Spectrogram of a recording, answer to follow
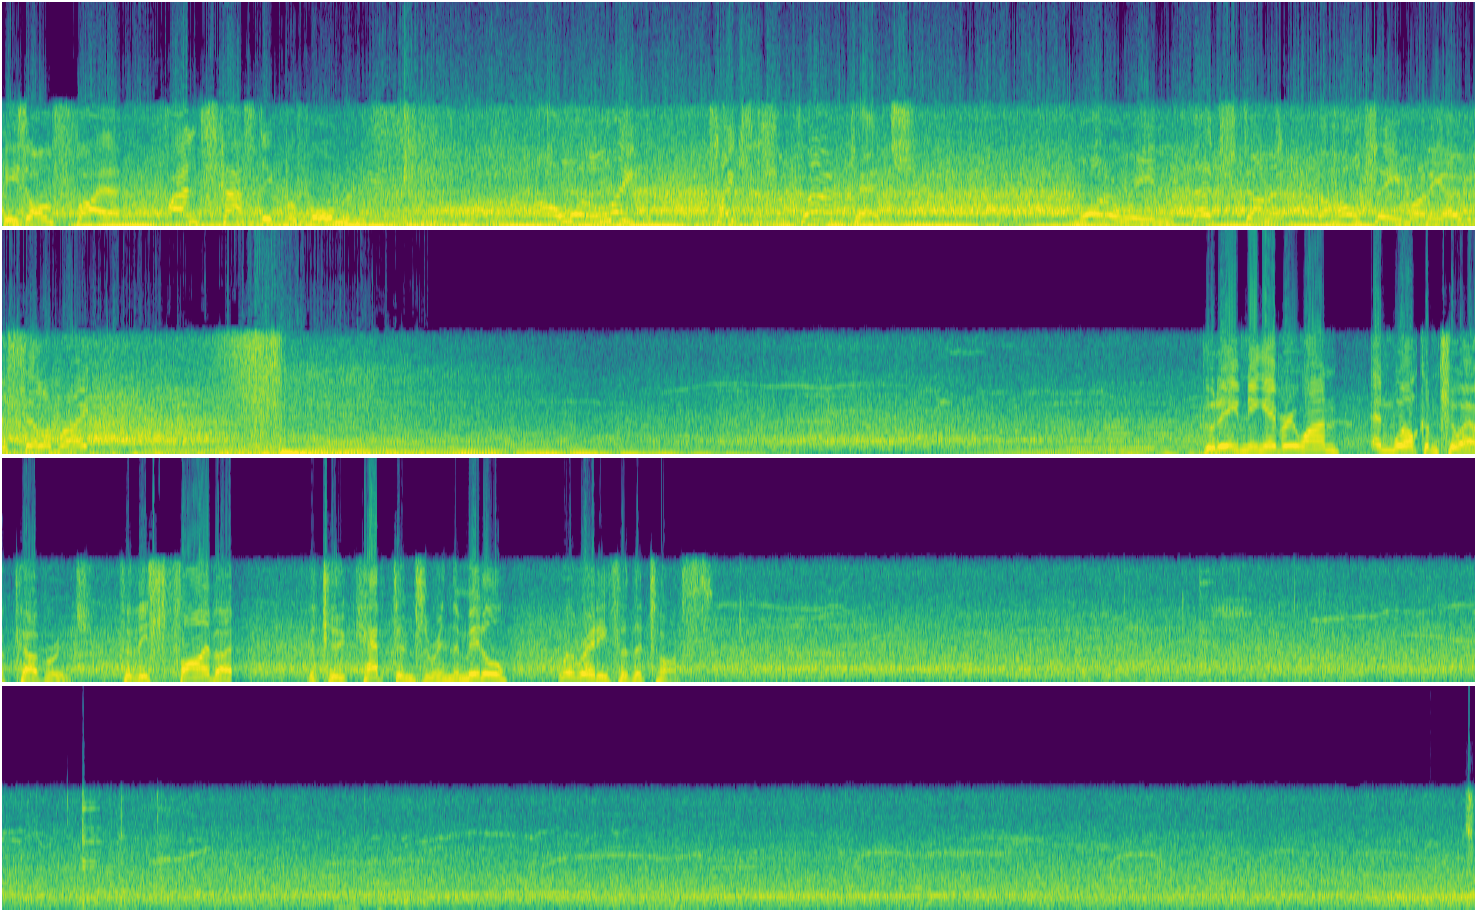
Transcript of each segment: He's on fire. Fantastic performance. Oh, what a leap! Takes a superb catch. What a win. That's done it. The whole team running over to celebrate. Good evening, everyone, and welcome to our coverage. For this 5 the two captains are in the middle. We're ready for the toss.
